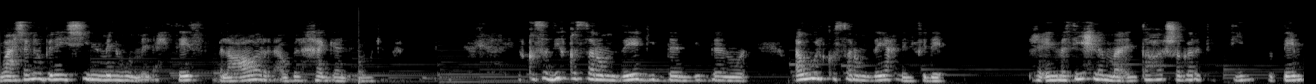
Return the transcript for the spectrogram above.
وعشان ربنا يشيل منهم الإحساس بالعار أو بالخجل أو حاسين القصة دي قصة رمزية جدا جدا وأول قصة رمزية عن الفداء. المسيح لما انتهر شجرة التين قدام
